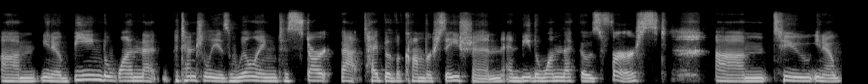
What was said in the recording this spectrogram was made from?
um, you know, being the one that potentially is willing to start that type of a conversation and be the one that goes first um, to, you know,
